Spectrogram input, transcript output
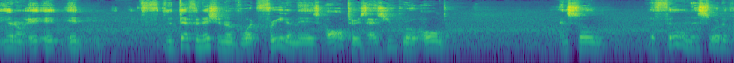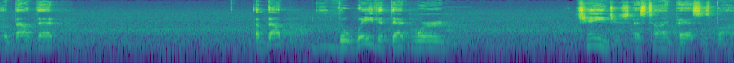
you know it, it, it the definition of what freedom is alters as you grow older. And so the film is sort of about that, about the way that that word changes as time passes by.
